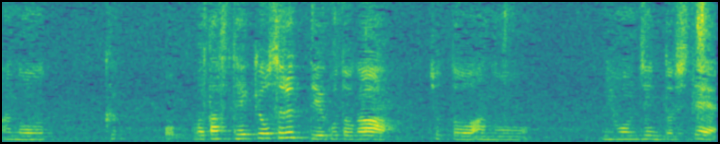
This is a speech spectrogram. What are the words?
あの渡す提供するっていうことがちょっとあの日本人として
